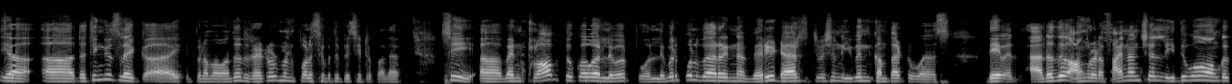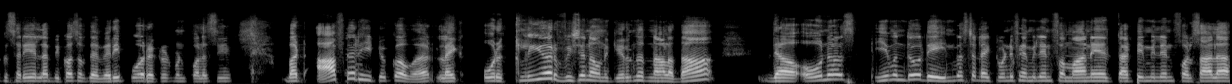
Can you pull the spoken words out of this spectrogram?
yeah the thing is like இப்போ நம்ம வந்து ரெக்ரூட்மெண்ட் பாலிசி பத்தி பேசிட்டு இருக்கோம்ல. See when Klopp took over Liverpool Liverpool Liverpool in a very dire situation even compared to worse they அதாவது அவங்களோட ஃபைனான்சியல் இதுவும் அவங்களுக்கு சரியில்லை because of the very poor recruitment policy but after he took over like ஒரு கிளியர் விஷன் அவனுக்கு இருந்ததுனால தான் the owners even though they invested like 25 million for Mane 30 million for Salah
